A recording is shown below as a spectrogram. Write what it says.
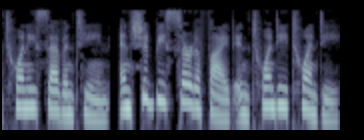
2017, and should be certified in 2020.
